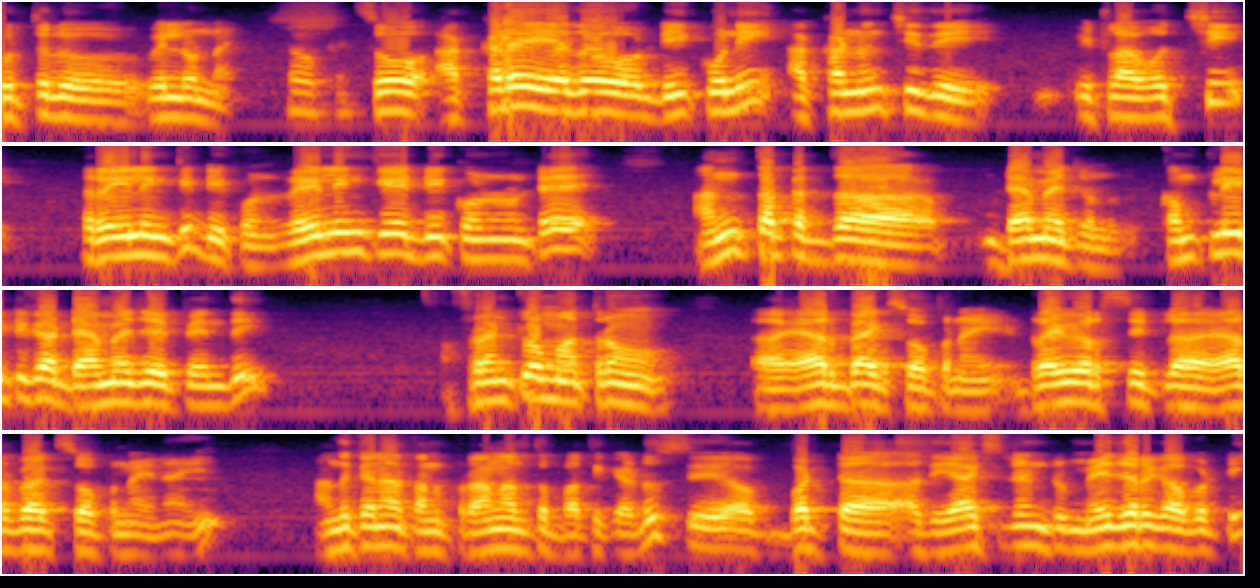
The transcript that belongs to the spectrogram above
గుర్తులు వెళ్ళున్నాయి. సో అక్కడే ఏదో ఢీకొని అక్కడి నుంచి ఇది ఇట్లా వచ్చి రైలింగ్కి ఢీకొని రైలింగ్కి ఢీకొని ఉంటే అంత పెద్ద డ్యామేజ్ ఉండదు. కంప్లీట్గా డ్యామేజ్ అయిపోయింది. ఫ్రంట్లో మాత్రం ఎయిర్ బ్యాగ్స్ ఓపెన్ అయ్యి డ్రైవర్ సీట్లో ఎయిర్ బ్యాగ్స్ ఓపెన్ అయినాయి. అందుకనే అతను ప్రాణాలతో బతికాడు. బట్ అది యాక్సిడెంట్ మేజర్ కాబట్టి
